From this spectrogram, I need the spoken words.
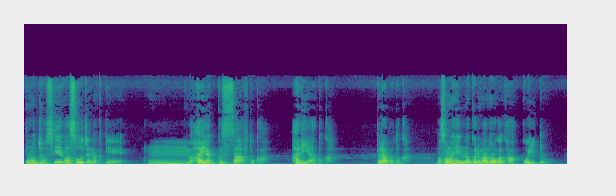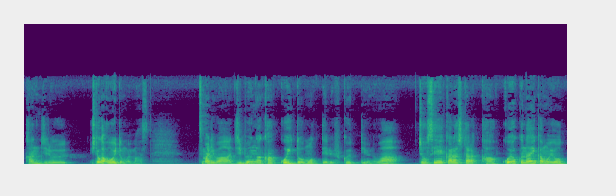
でも女性はそうじゃなくて、うん、まあ、ハイラックスサーフとか、ハリアーとか、プラボとか、まあ、その辺の車の方がかっこいいと感じる人が多いと思います。つまりは自分がかっこいいと思っている服っていうのは女性からしたらかっこよくないかもよ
